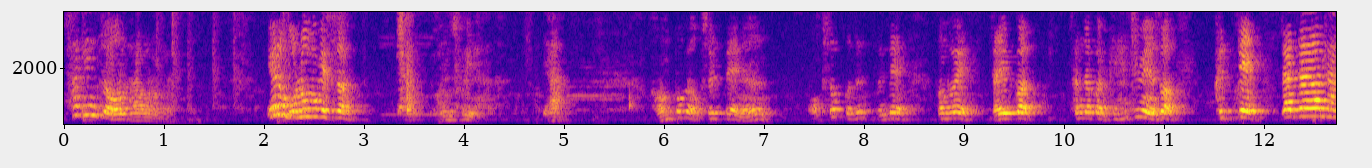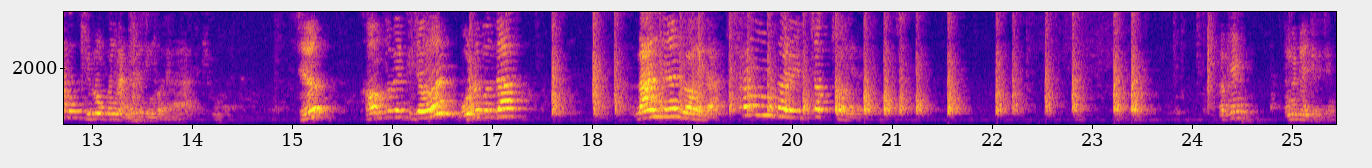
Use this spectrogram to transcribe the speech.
확인 조항으로 바라보는 거야. 얘는 뭘로 보겠어? 뭔 소리야? 야, 헌법에 없을 때는 없었거든. 근데 헌법에 자유권, 참정권 이렇게 해주면서 그때 짜잔 하고 기본권이 만들어진 거야. 즉, 헌법의 규정은 뭘로 본다? 만드는 조항이다. 창설적 조항이다. 오케이? 연결되지, 그지?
